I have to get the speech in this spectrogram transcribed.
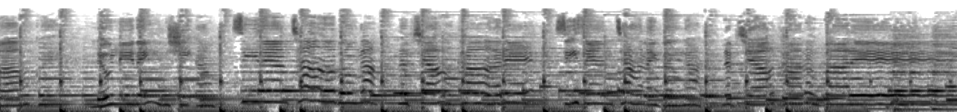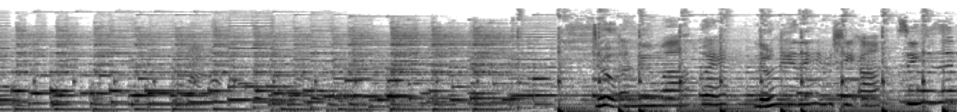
မှာခွေလူလီနေရှိအောင်စီရင်ထားပုံကလက်ချောင်းခါတဲ့စီစဉ်ထားလိုက်ပုံကလက်ချောင်းခါတော့ပါတယ်တို့အလူမှာခွေလူလီနေရှိအောင်စီစဉ်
